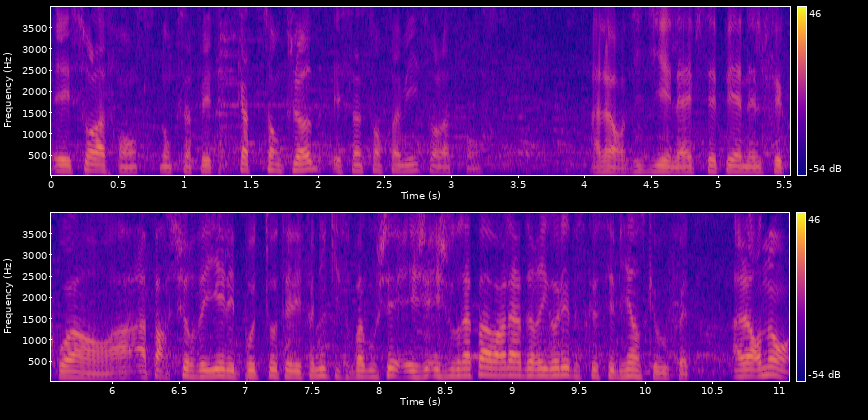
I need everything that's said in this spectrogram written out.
et sur la France. Donc ça fait 400 clubs et 500 familles sur la France. Alors Didier, la FCPN, elle fait quoi à, part surveiller les poteaux téléphoniques qui ne sont pas bouchés? Et je, ne voudrais pas avoir l'air de rigoler parce que c'est bien ce que vous faites. Alors non,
